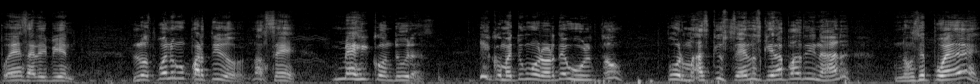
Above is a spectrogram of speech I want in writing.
Pueden salir bien. Los ponen en un partido, no sé, México-Honduras. Y cometen un error de bulto. Por más que usted los quiera padrinar, no se puede.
